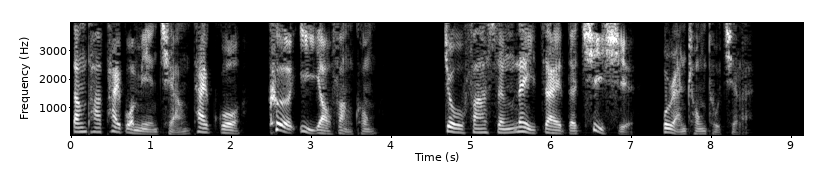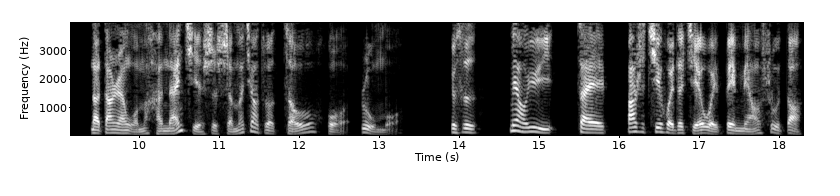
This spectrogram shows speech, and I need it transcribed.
当他太过勉强、太过刻意要放空，就发生内在的气血忽然冲突起来。那当然我们很难解释什么叫做走火入魔，就是妙玉在。八十七回的结尾被描述到，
